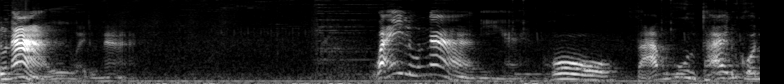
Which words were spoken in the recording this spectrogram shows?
ลูน่าเออไวลูน่าไวลูน่านี่ไงโอ้ สามคู่สุดท้ายทุกคน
